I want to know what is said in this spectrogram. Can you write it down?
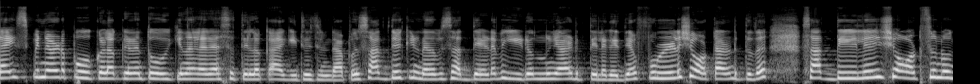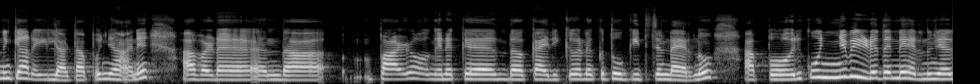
ഗൈസ് പിന്നെ അവിടെ പൂക്കളൊക്കെ ഇങ്ങനെ തൂക്കി നല്ല രസത്തിലൊക്കെ ആക്കിയിട്ട് വെച്ചിട്ടുണ്ട്. അപ്പോൾ സദ്യയൊക്കെ ഉണ്ട്. അപ്പോൾ സദ്യയുടെ വീടൊന്നും ഞാൻ എടുത്തില്ല ഗൈസ് ഞാൻ ഫുള്ള് ഷോട്ടാണ് എടുത്തത്. സദ്യയിൽ ഷോർട്സ് ഉണ്ടോ എന്ന് എനിക്കറിയില്ല കേട്ടോ. അപ്പോൾ ഞാൻ അവിടെ എന്താ പഴം അങ്ങനെയൊക്കെ എന്താ കരിക്കണൊക്കെ തൂക്കിയിട്ടുണ്ടായിരുന്നു അപ്പോൾ ഒരു കുഞ്ഞു വീഡിയോ തന്നെയായിരുന്നു. ഞാൻ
